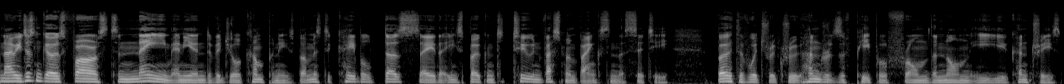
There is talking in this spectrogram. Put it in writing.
Now, he doesn't go as far as to name any individual companies, but Mr. Cable does say that he's spoken to two investment banks in the city, both of which recruit hundreds of people from the non EU countries.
